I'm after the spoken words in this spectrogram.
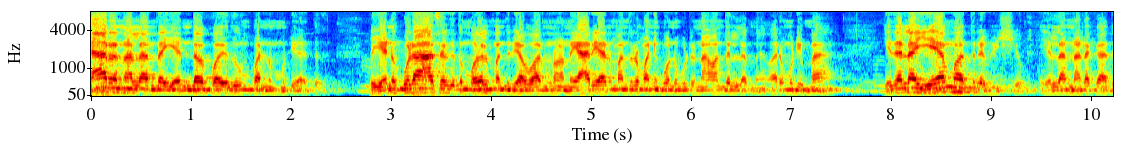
நேரம் நல்லா இருந்தால் எந்த இதுவும் பண்ண முடியாது. இப்போ எனக்கு கூட ஆசை இருக்குது முதல் மந்திரியா வரணும்னு. யார் யார் மந்திரம் பண்ணி கொண்டு போட்டு நான் வந்துடலாமே? வர முடியுமா? இதெல்லாம் ஏமாத்துகிற விஷயம். எல்லாம் நடக்காத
